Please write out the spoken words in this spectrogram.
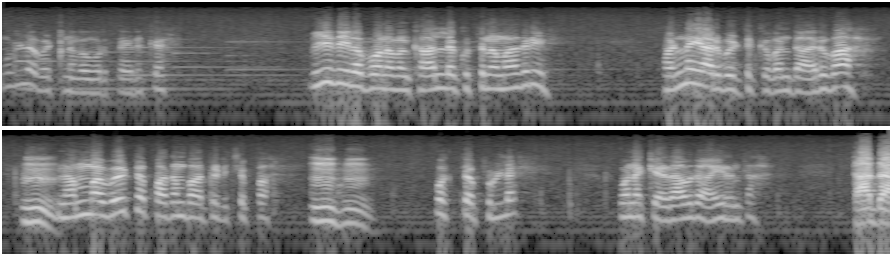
முள்ள வெட்டினவன் ஒருத்தன் இருக்க. வீதியில போனவன் கால்ல குத்துன மாதிரி பண்ணையார் வீட்டுக்கு வந்த அருவா நம்ம வீட்டை பதம் பார்த்துடுச்சுப்பா. ஒத்த புள்ள உனக்கு ஏதாவது ஆயிருந்தா தாத்தா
